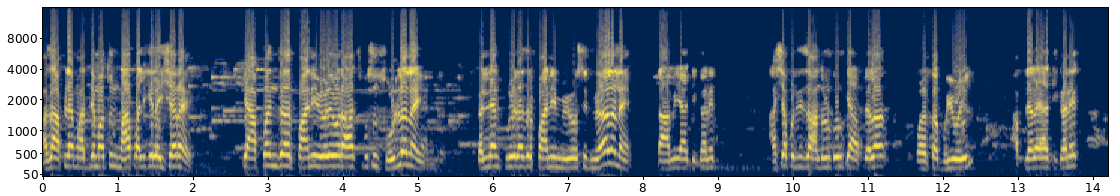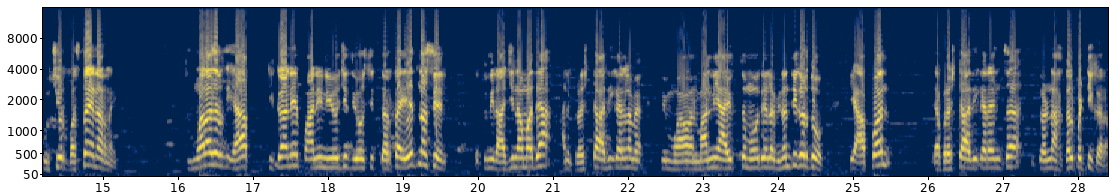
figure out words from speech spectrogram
आज आपल्या माध्यमातून महापालिकेला इशारा आहे की आपण जर पाणी वेळेवर आजपासून सोडलं नाही कल्याणपुरीला जर पाणी व्यवस्थित मिळालं नाही तर आम्ही या ठिकाणी अशा पद्धतीचं आंदोलन करू की आपल्याला पळता भुई होईल. आपल्याला या ठिकाणी खुर्चीवर बसता येणार नाही. तुम्हाला जर ह्या ठिकाणी पाणी नियोजित व्यवस्थित करता येत नसेल तर तुम्ही राजीनामा द्या आणि भ्रष्ट अधिकाऱ्याला मी- मी मा- माननीय आयुक्त महोदयाला विनंती करतो की आपण या भ्रष्ट अधिकाऱ्यांचा इकडनं हकलपट्टी करा.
